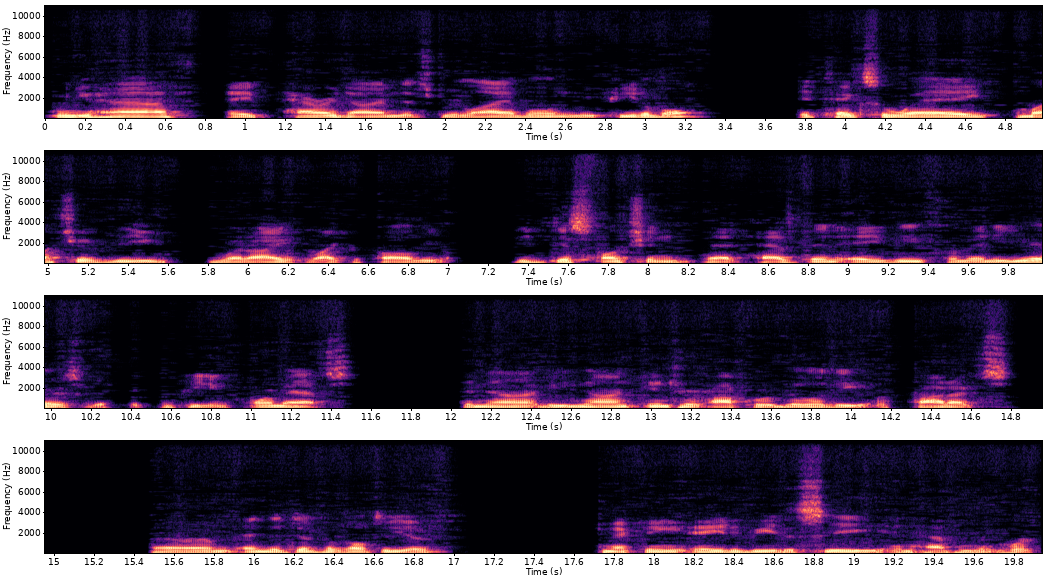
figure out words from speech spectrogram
when you have a paradigm that's reliable and repeatable, it takes away much of the, what I like to call the, the dysfunction that has been AV for many years with the competing formats, the non, the non-interoperability of products, um, and the difficulty of connecting A to B to C and having it work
